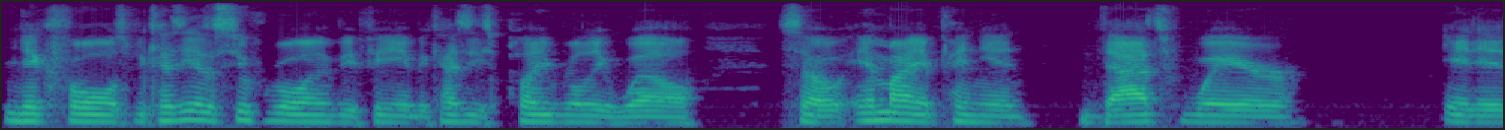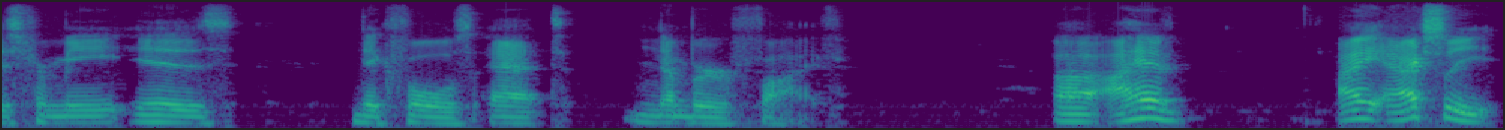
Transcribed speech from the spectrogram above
Nick Foles because he has a Super Bowl MVP and because he's played really well. So in my opinion, that's where it is for me is Nick Foles at number five. Uh, I have, I actually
